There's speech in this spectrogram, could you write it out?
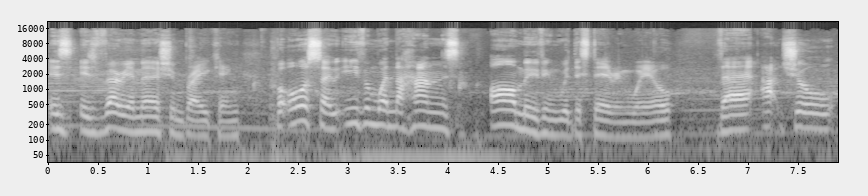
is, is very immersion breaking. But also, even when the hands are moving with the steering wheel, their actual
